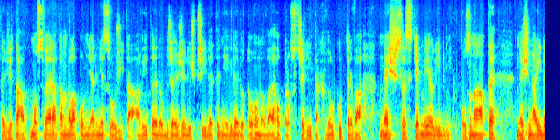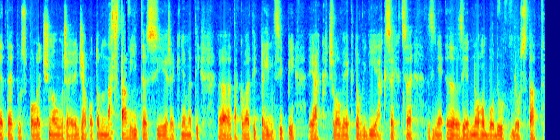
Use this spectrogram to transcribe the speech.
takže ta atmosféra tam byla poměrně složitá. A víte dobře, že když přijdete někde do toho nového prostředí, tak chvilku trvá, než se s těmi lidmi poznáte, než najdete tu společnou řeč a potom nastavíte si, řekněme, ty, eh, takové ty principy, jak člověk to vidí, jak se chce z, ně, eh, z jednoho bodu dostat,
